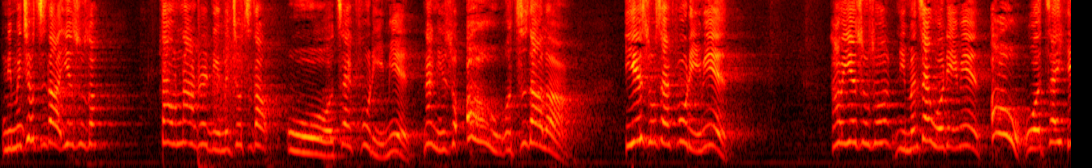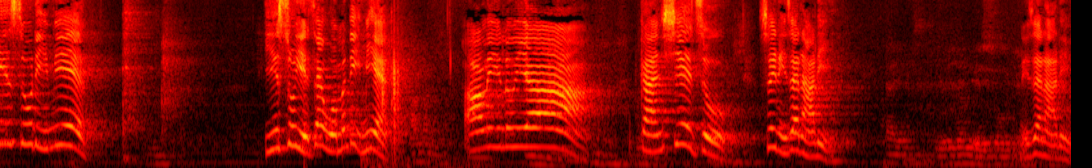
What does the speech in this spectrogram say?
你们就知道。耶稣说到那日，你们就知道我在父里面。那你说哦，我知道了。耶稣在父里面，然后耶稣说你们在我里面。哦，我在耶稣里面，耶稣也在我们里面。哈利路亚，感谢主。所以你在哪里？你在哪里？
